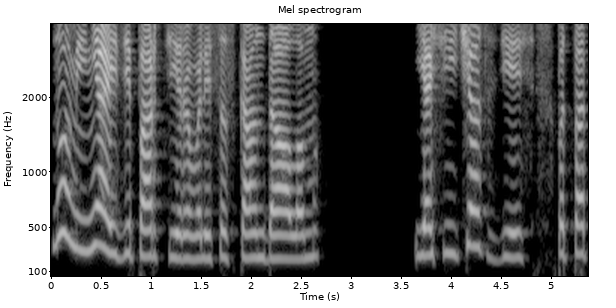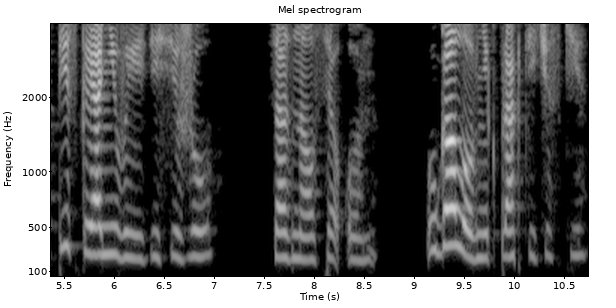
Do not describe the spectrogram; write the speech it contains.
Ну, меня и депортировали со скандалом. Я сейчас здесь под подпиской о невыезде сижу сознался он. Уголовник практически.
